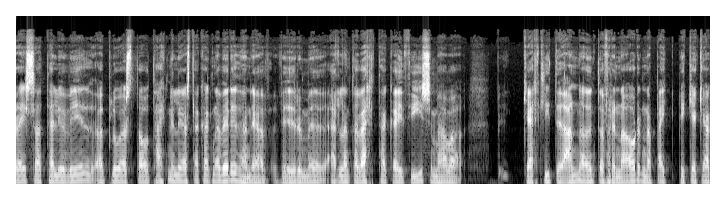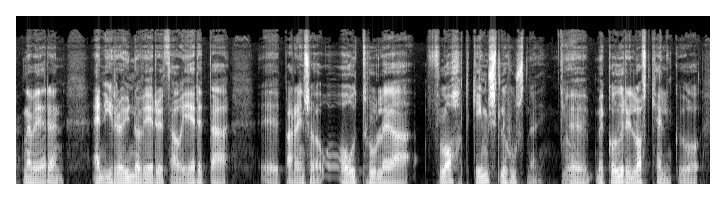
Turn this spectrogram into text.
reysa telju við, upplúast á tæknilegasta gagnaveri þannig að við erum með erlenda verktaka í því sem hafa gert lítið annað undan fyrir nárin að byggja gagnaver en, en í raun og veru þá er þetta e, bara eins og ótrúlega flott geimsluhúsnaði uh, með góður í loftkælingu og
